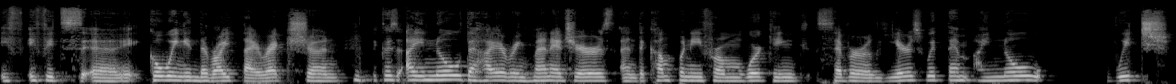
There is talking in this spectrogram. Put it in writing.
if if it's uh, going in the right direction mm-hmm. because i know the hiring managers and the company from working several years with them i know which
